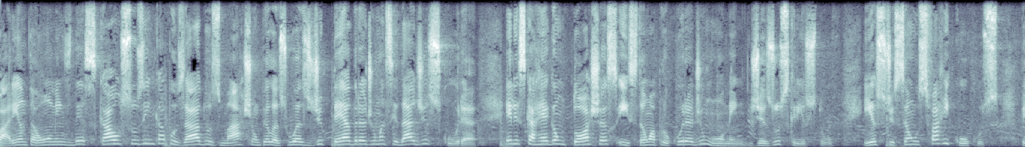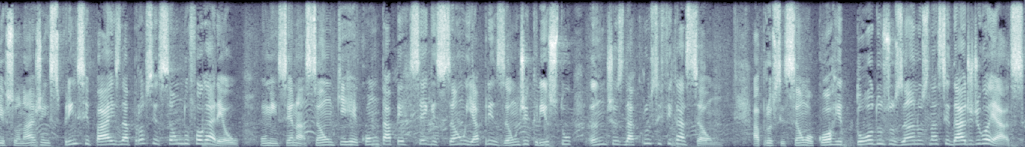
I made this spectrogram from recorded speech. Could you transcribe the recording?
40 homens descalços e encapuzados marcham pelas ruas de pedra de uma cidade escura. Eles carregam tochas e estão à procura de um homem, Jesus Cristo. Estes são os farricocos, personagens principais da procissão do fogaréu, uma encenação que reconta a perseguição e a prisão de Cristo antes da crucificação. A procissão ocorre todos os anos na cidade de Goiás,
